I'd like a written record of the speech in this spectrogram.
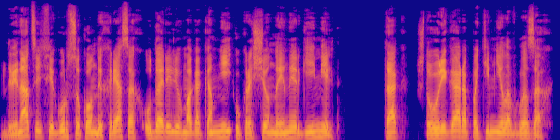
Двенадцать фигур в суконных рясах ударили в мага камней, укращенной энергией мельт, так, что у Ригара потемнело в глазах.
